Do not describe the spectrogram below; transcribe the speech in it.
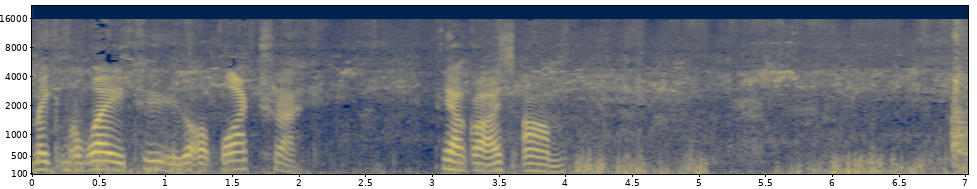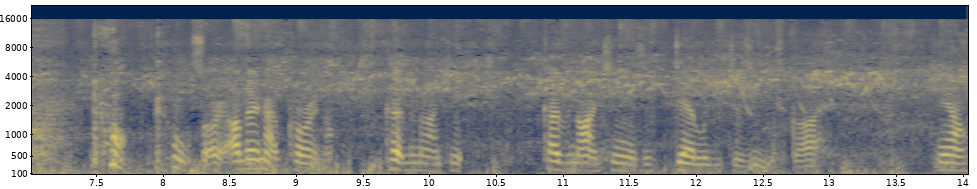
Making my way to the bike track yeah, guys, um, Oh, sorry, I don't have corona, COVID-19, COVID-19 is a deadly disease, guys. Now,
